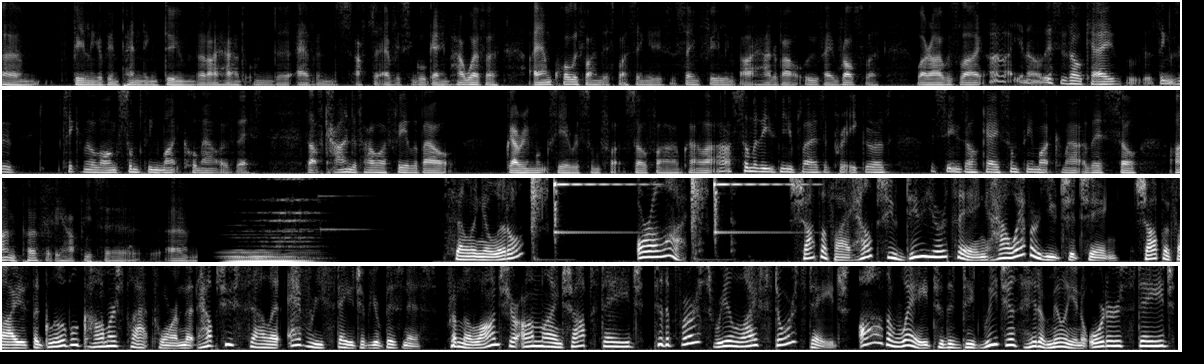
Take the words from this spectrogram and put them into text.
um, feeling of impending doom that I had under Evans after every single game. However, I am qualifying this by saying it is the same feeling that I had about Uwe Rosler, where I was like, ah, you know, this is okay. Things are ticking along. Something might come out of this. That's kind of how I feel about Garry Monk's era so far. I'm kind of like, ah, some of these new players are pretty good. This seems okay. Something might come out of this. So I'm perfectly happy to. Um, Selling a little or a lot? Shopify helps you do your thing however you cha-ching. Shopify is the global commerce platform that helps you sell at every stage of your business. From the launch your online shop stage to the first real life store stage, all the way to the did we just hit a million orders stage.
